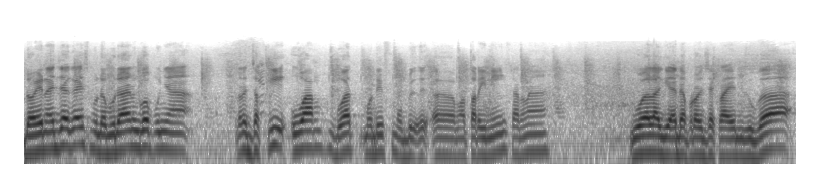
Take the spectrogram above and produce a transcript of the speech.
doain aja guys. Mudah-mudahan gue punya rezeki uang buat modif mobil eh, motor ini. Karena gue lagi ada project lain juga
